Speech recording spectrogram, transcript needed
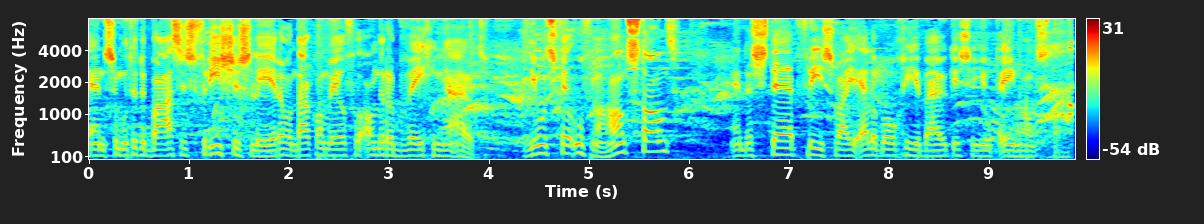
En ze moeten de basis friesjes leren, want daar komen heel veel andere bewegingen uit. Dus die moeten ze veel oefenen. Handstand en de step freeze waar je elleboog in je buik is en je op één hand staat.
